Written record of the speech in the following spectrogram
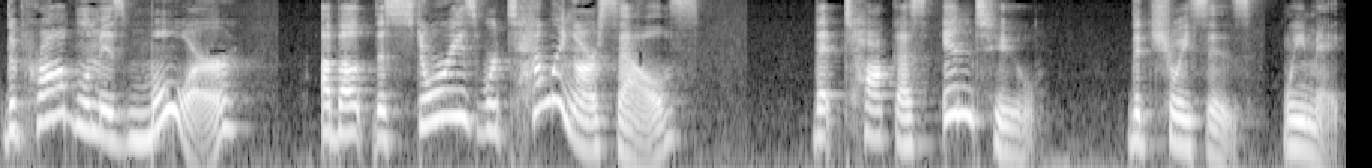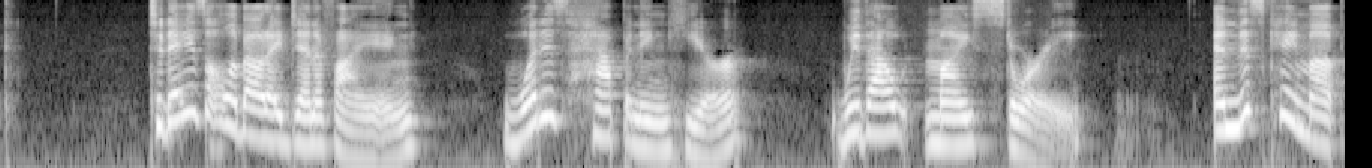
the problem is more about the stories we're telling ourselves that talk us into the choices we make. Today is all about identifying what is happening here without my story. And this came up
